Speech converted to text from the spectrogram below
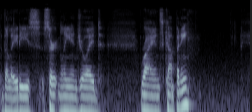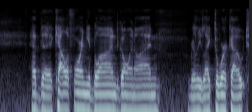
the ladies certainly enjoyed Ryan's company. Had the California blonde going on. Really liked to work out.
